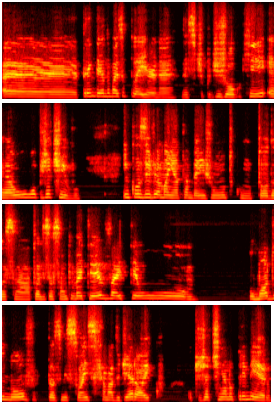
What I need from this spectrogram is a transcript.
é, prendendo mais o player, né? Nesse tipo de jogo que é o objetivo. Inclusive amanhã também, junto com toda essa atualização que vai ter, vai ter o o modo novo das missões chamado de heróico, o que já tinha no primeiro.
